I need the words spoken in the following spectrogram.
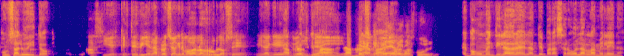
Un saludito. Así es, que estés bien. La próxima queremos ver los rulos, ¿eh? Mirá que La próxima- ahí, la que próxima. Me pongo un ventilador adelante para hacer volar la melena.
